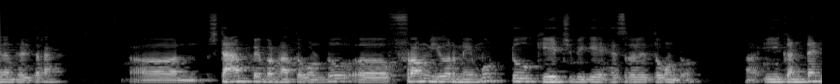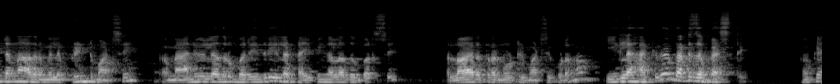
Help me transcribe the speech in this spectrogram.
ಏನಂತ ಹೇಳ್ತಾರೆ? ಸ್ಟ್ಯಾಂಪ್ ಪೇಪರ್ನ ತಗೊಂಡು from your name to K H ಬಿಗೆ ಹೆಸರಲ್ಲಿ ತಗೊಂಡು ಈ ಕಂಟೆಂಟನ್ನು ಅದರ ಮೇಲೆ ಪ್ರಿಂಟ್ ಮಾಡಿಸಿ ಮ್ಯಾನ್ಯಲ್ ಆದರೂ ಬರೀದ್ರಿ, ಇಲ್ಲ ಟೈಪಿಂಗ್ ಅಲ್ಲಾದರೂ ಬರೆಸಿ ಲಾಯರ್ ಹತ್ರ ನೋಟ್ರಿ ಮಾಡಿಸಿ ಕೂಡ ಈಗಲೇ ಹಾಕಿದ್ರೆ that is a best thing okay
